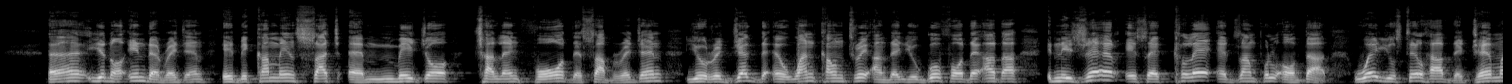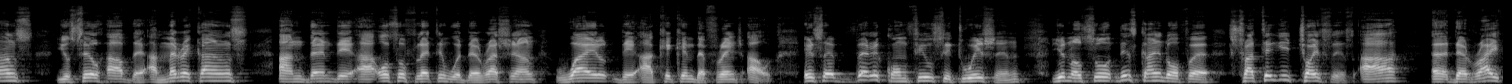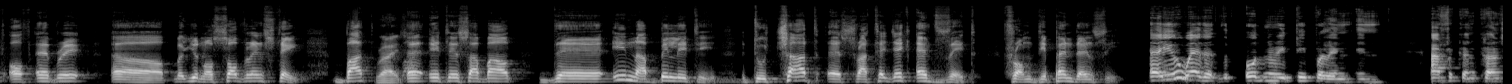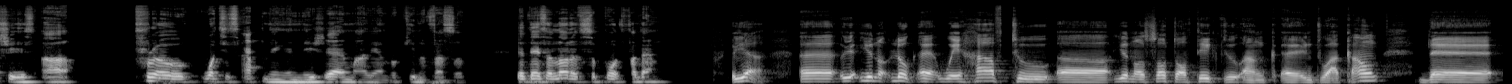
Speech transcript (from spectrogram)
uh, you know, in the region is becoming such a major challenge for the sub-region. You reject the, uh, one country and then you go for the other. Niger is a clear example of that, where you still have the Germans, you still have the Americans, and then they are also flirting with the Russian while they are kicking the French out. It's a very confused situation, you know. So this kind of uh, strategic choices are uh, the right of every, uh, you know, sovereign state. But right. uh, it is about the inability to chart a strategic exit from dependency. Are you aware that the ordinary people in, in African countries are pro what is happening in Niger, Mali, and Burkina Faso? That there's a lot of support for them. Yeah, uh, you know, look, uh, we have to, uh, you know, sort of take to, uh, into account the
